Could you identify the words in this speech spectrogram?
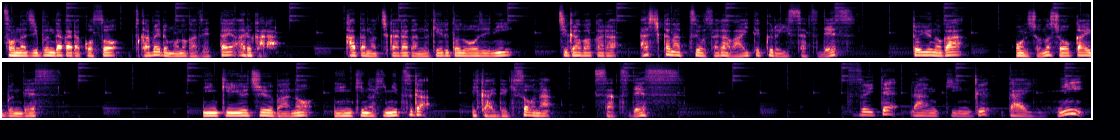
そんな自分だからこそつかめるものが絶対あるから。肩の力が抜けると同時に内側から確かな強さが湧いてくる一冊です。というのが本書の紹介文です。人気 YouTuber の人気の秘密が理解できそうな一冊です。続いてランキング第2位。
